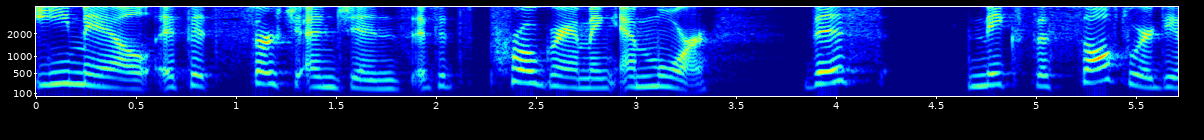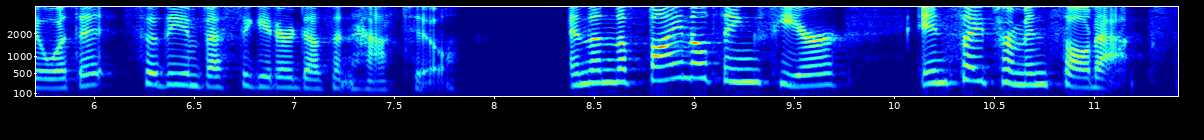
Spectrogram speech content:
email, if it's search engines, if it's programming, and more. This makes the software deal with it so the investigator doesn't have to. And then the final things here Insights from installed apps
